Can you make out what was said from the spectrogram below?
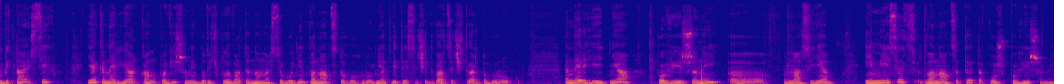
Вітаю всіх! Як енергії аркану повішений будуть впливати на нас сьогодні, 12 грудня 2024 року. Енергії дня повішений е, у нас є, і місяць 12 також повішений.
